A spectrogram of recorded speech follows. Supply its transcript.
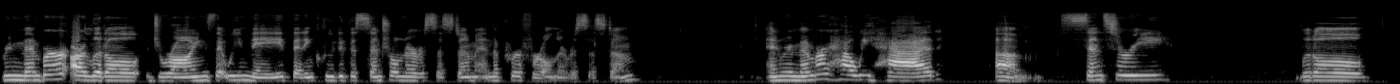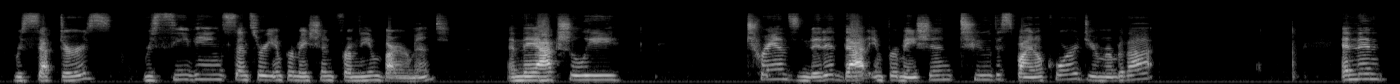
Remember our little drawings that we made that included the central nervous system and the peripheral nervous system. And remember how we had um, sensory little receptors receiving sensory information from the environment, and they actually transmitted that information to the spinal cord. Do you remember that? And then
